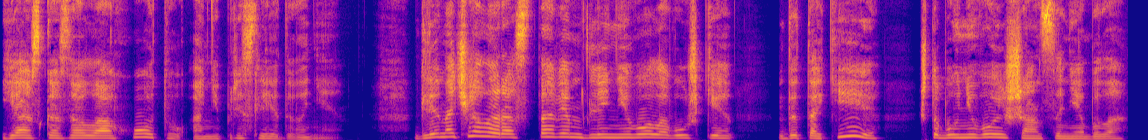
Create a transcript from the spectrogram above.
Я сказала охоту, а не преследование. Для начала расставим для него ловушки, да такие, чтобы у него и шанса не было.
